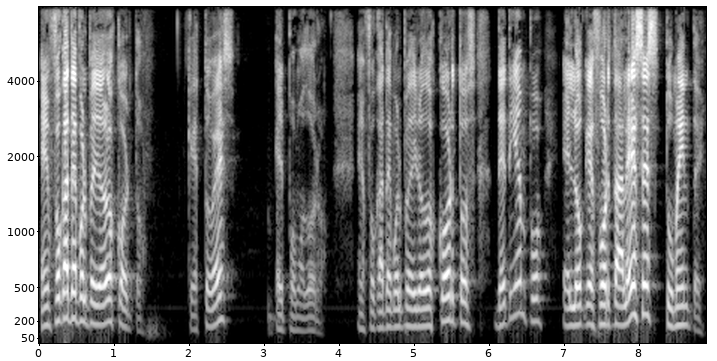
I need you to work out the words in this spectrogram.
Enfócate por periodos cortos, que esto es el pomodoro. Enfócate por periodos cortos de tiempo en lo que fortaleces tu mente.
